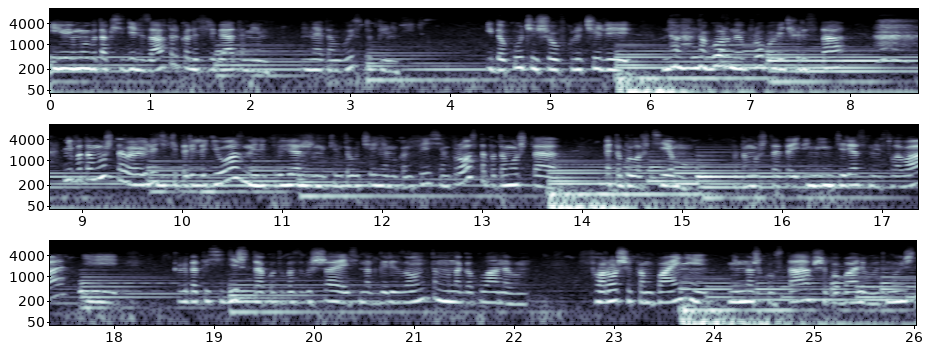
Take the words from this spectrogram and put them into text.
И мы вот так сидели, завтракали с ребятами на этом выступе и до кучи еще включили на Нагорную проповедь Христа. Не потому, что люди какие-то религиозные или привержены каким-то учениям и конфессиям, просто потому что это было в тему, потому что это интересные слова, и когда ты сидишь так вот возвышаясь над горизонтом многоплановым, в хорошей компании, немножко уставший, побаливают мышцы,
